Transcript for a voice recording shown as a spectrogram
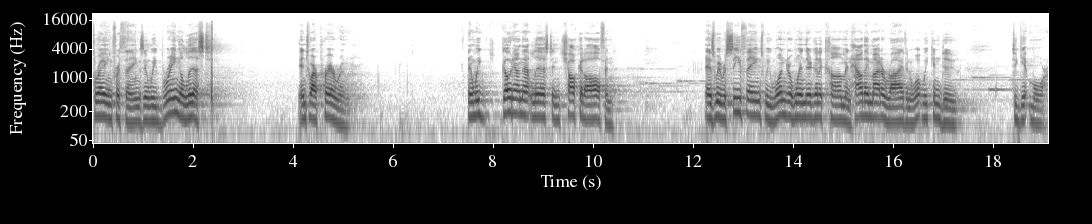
praying for things, and we bring a list into our prayer room. And we go down that list and chalk it off. And as we receive things, we wonder when they're going to come and how they might arrive and what we can do to get more.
